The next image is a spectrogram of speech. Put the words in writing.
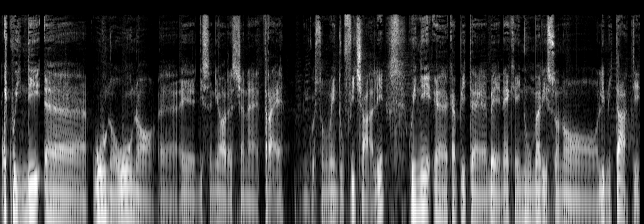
e quindi 1-1 e di seniores ce n'è 3 in questo momento ufficiali, quindi eh, capite bene che i numeri sono limitati.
